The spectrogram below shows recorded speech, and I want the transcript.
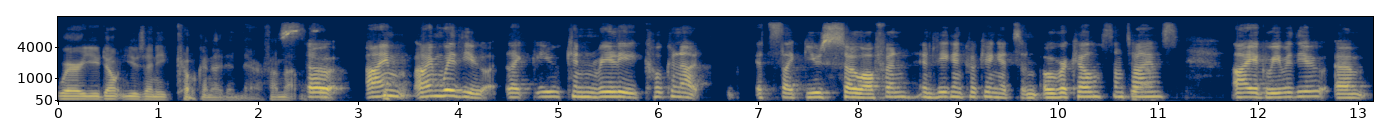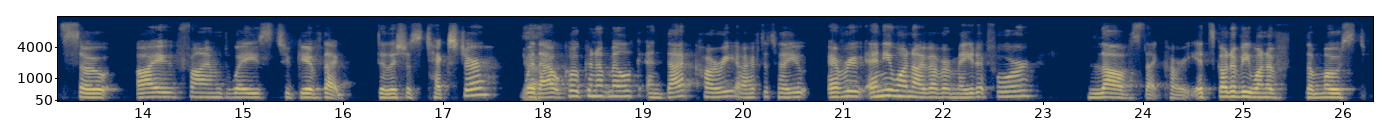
where you don't use any coconut in there. If I'm not. So mistaken. I'm I'm with you. Like you can really coconut it's like used so often in vegan cooking it's an overkill sometimes yeah. i agree with you um, so i found ways to give that delicious texture yeah. without coconut milk and that curry i have to tell you every anyone i've ever made it for loves that curry it's got to be one of the most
